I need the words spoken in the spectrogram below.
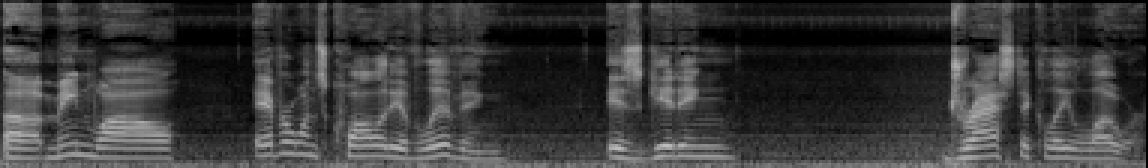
Uh, meanwhile, everyone's quality of living is getting drastically lower.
